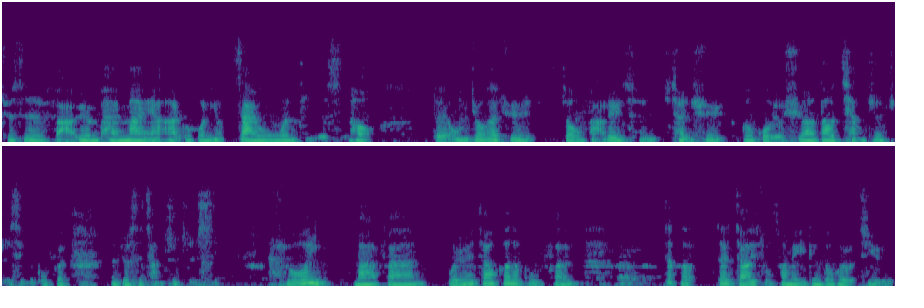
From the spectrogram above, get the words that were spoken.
就是法院拍卖啊，如果你有债务问题的时候，对我们就会去走法律程程序。如果有需要到强制执行的部分，那就是强制执行。所以麻烦违约交割的部分，这个在交易所上面一定都会有记录。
